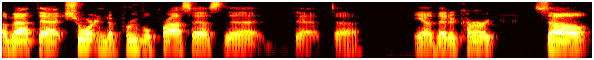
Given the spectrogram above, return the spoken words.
about that shortened approval process that that uh, you know that occurred. So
